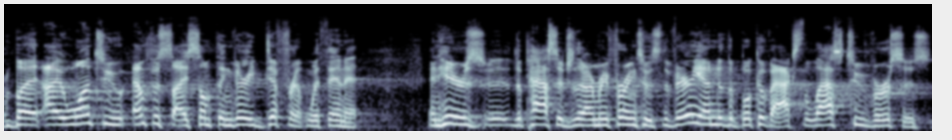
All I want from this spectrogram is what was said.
but I want to emphasize something very different within it. And here's uh, the passage that I'm referring to. It's the very end of the book of Acts, the last two verses.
